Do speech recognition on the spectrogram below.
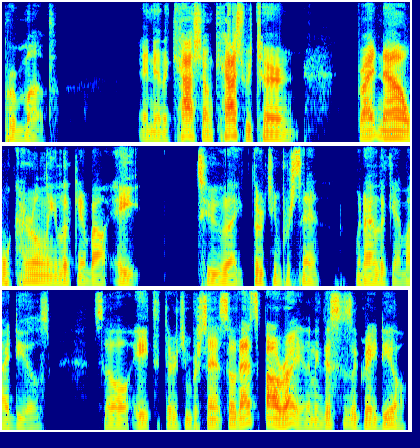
per month. And then the cash on cash return, right now we're currently looking about eight to like 13% when I look at my deals. So eight to 13%. So that's about right. I mean, this is a great deal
